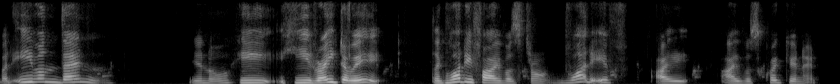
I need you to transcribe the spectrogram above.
but even then you know he he right away like what if i was wrong? What if i i was quick in it?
